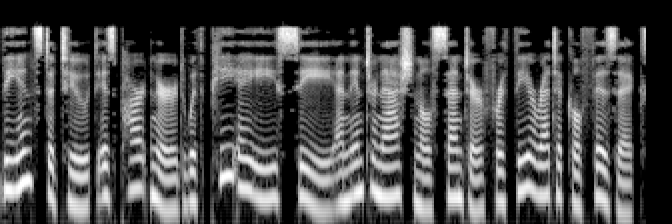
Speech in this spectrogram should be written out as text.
The institute is partnered with PAEC and International Center for Theoretical Physics,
